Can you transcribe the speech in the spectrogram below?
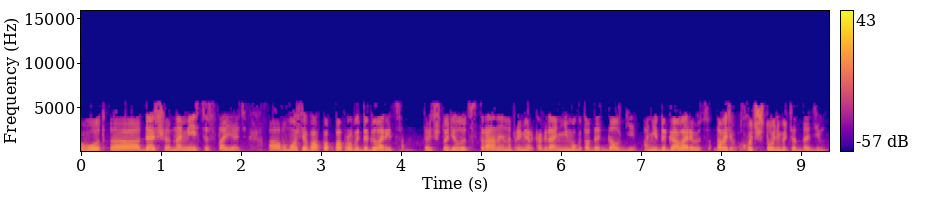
Вот. А, дальше, на месте стоять. А, вы можете попробовать договориться. То есть, что делают страны, например, когда они не могут отдать долги? Они договариваются. Давайте хоть что-нибудь отдадим.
